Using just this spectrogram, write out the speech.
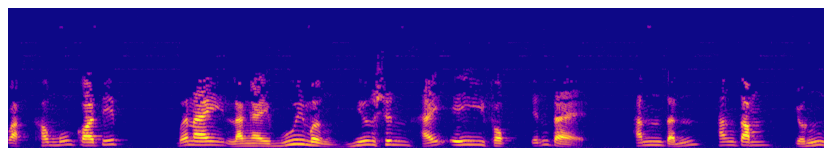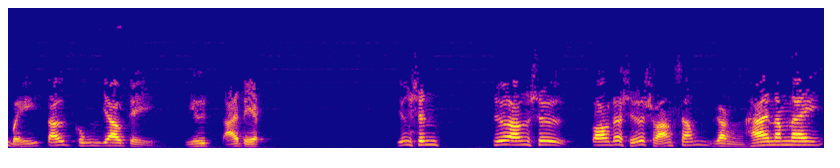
hoặc không muốn coi tiếp. Bữa nay là ngày vui mừng, dương sinh, hãy y phục chỉnh tề, thanh tịnh thân tâm, chuẩn bị tới cung giao trì như tại tiệc. Dương sinh, thưa ân sư, con đã sửa soạn xong gần hai năm nay.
